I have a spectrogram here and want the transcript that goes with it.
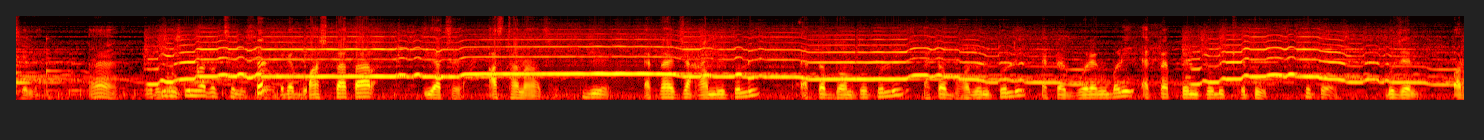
ছেলে। হ্যাঁ কোন কোন রাজার ছেলে? এটা পাঁচটা তার ই আছে আস্থানা আছে। জি। একটা হচ্ছে আমৃতলি একটা দন্ততলি একটা ভজনতলি একটা গোরাংবাড়ি একটা প্রেমতলি খেতু। খেতো। বুঝেন? আর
